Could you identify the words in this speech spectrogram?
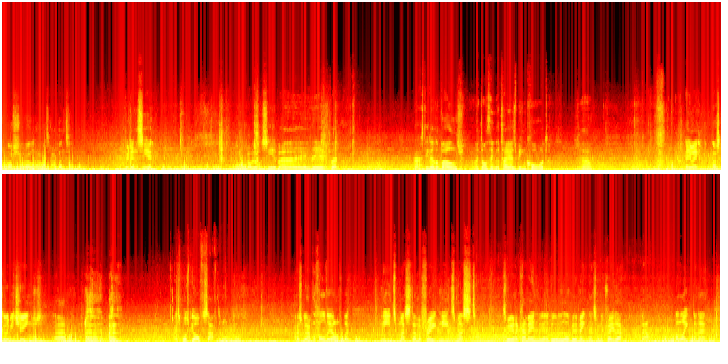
I'm not sure how that's happened. We didn't see it. Probably won't see it by there, but nasty little bulge. I don't think the tyre's been caught so. Anyway, that's got to be changed. Um, it's supposed to be off this afternoon. I was going to have the whole day off but needs must I'm afraid needs must. So we're going to come in we're going to do a little bit of maintenance on the trailer. Well a light and a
